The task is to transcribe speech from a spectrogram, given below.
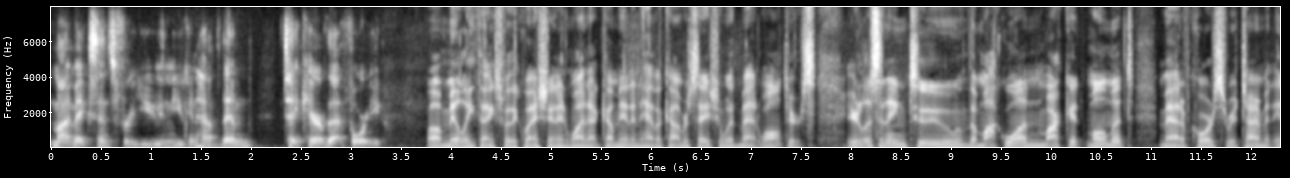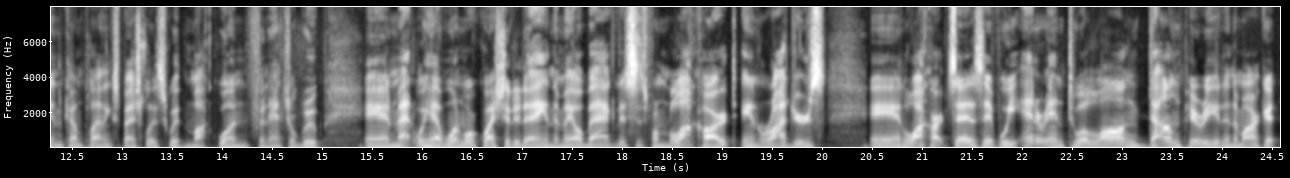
might make sense for you, and you can have them take care of that for you. Well, Millie, thanks for the question. And why not come in and have a conversation with Matt Walters? You're listening to the Mach 1 Market Moment. Matt, of course, retirement income planning specialist with Mach 1 Financial Group. And Matt, we have one more question today in the mailbag. This is from Lockhart in Rogers. And Lockhart says if we enter into a long down period in the market,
